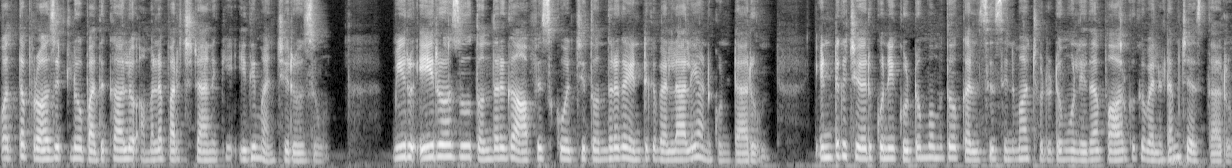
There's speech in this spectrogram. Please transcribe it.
కొత్త ప్రాజెక్టులు పథకాలు అమలుపరచడానికి ఇది మంచి రోజు. మీరు ఈ రోజు తొందరగా ఆఫీస్కు వచ్చి తొందరగా ఇంటికి వెళ్ళాలి అనుకుంటారు. ఇంటికి చేరుకుని కుటుంబంతో కలిసి సినిమా చూడటము లేదా పార్కుకు వెళ్ళటం చేస్తారు.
